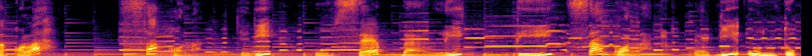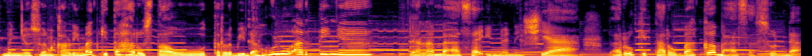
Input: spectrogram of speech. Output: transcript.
sekolah sekolah jadi usep balik di sekolah jadi untuk menyusun kalimat kita harus tahu terlebih dahulu artinya. Dalam bahasa Indonesia baru kita rubah ke bahasa Sunda.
